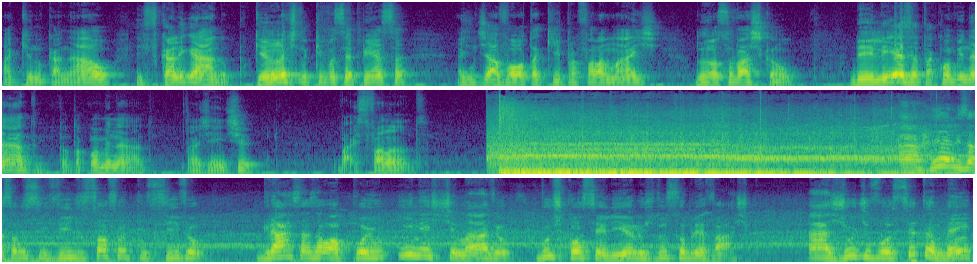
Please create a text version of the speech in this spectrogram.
aqui no canal e ficar ligado, porque antes do que você pensa, a gente já volta aqui para falar mais do nosso Vascão. Beleza? Tá combinado? Então tá combinado. A gente vai se falando. A realização desse vídeo só foi possível graças ao apoio inestimável dos conselheiros do Sobre Vasco. Ajude você também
